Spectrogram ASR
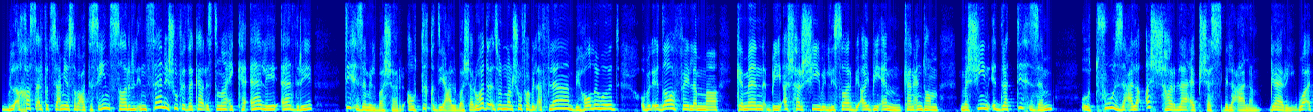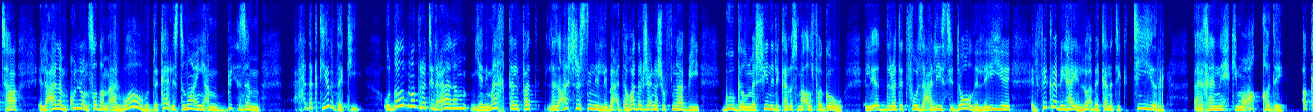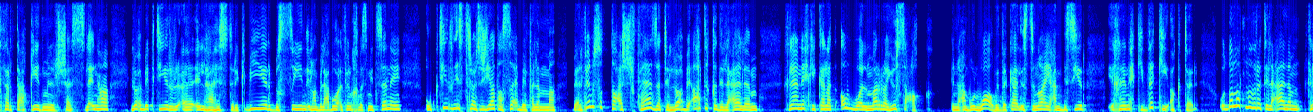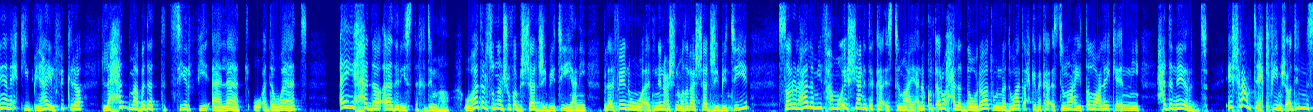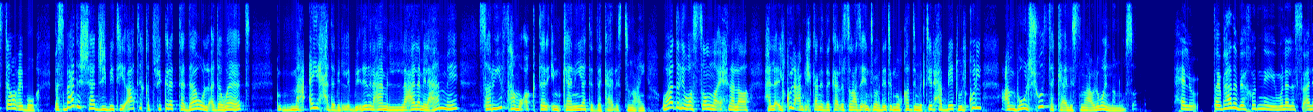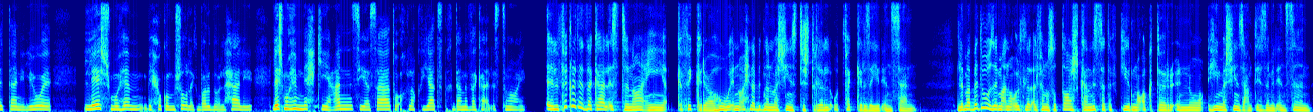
بالأخص 1997 صار الإنسان يشوف الذكاء الاصطناعي كآلة قادرة تهزم البشر أو تقضي على البشر. وهذا صرنا نشوفه بالأفلام بهوليوود وبالإضافة لما كمان بأشهر شيء اللي صار بآي بي إم كان عندهم ماشين قدرت تهزم وتفوز على أشهر لاعب شس بالعالم. جاري وقتها العالم كله انصدم قال wow الذكاء الاصطناعي عم بيهزم حدا كتير ذكي. وضل نظرة العالم يعني ما اختلفت للعشر سنين اللي بعدها وهذا رجعنا شفناه ب Google machine اللي كان اسمها AlphaGo اللي قدرت تفوز على لي سيدول اللي هي الفكرة بهاي اللعبة كانت كتير آه خلينا نحكي معقدة أكثر تعقيد من ال chess لأنها لعبة كتير آه إلها history كبير بالصين إلهم بيلعبوها 2500 سنة وكتير استراتيجياتها صعبة فلما ب 2016 فازت اللعبة أعتقد العالم خلينا نحكي كانت أول مرة يصعق إنه عم بقول wow الذكاء الاصطناعي عم بيصير. خلينا نحكي ذكي أكثر وضلت نظرة العالم خلينا نحكي بهاي الفكرة لحد ما بدأت تصير في آلات وأدوات أي حدا قادر يستخدمها. وهذا اللي صرنا نشوفه بال ChatGPT. يعني بال 2022 لما طلع ال ChatGPT صاروا العالم يفهموا إيش يعني ذكاء اصطناعي. أنا كنت أروح على الدورات والندوات أحكي ذكاء اصطناعي يطلعوا علي كأني حدا nerd. إيش اللي عم تحكي فيه؟ مش قادرين نستوعبه. بس بعد ال ChatGPT أعتقد فكرة تداول ادوات مع أي حدا بايدين العالم العالم العامة صاروا يفهموا أكثر إمكانيات الذكاء الاصطناعي. وهذا اللي وصلنا إحنا ل هلأ الكل عم بيحكي عن الذكاء الاصطناعي. زي أنت ما بديت المقدمة كثير حبيت والكل عم بقول شو الذكاء الاصطناعي ولوين بدنا نوصل. حلو. طيب هذا بياخذني منى للسؤال الثاني اللي هو ليش مهم بحكم شغلك برضه الحالي ليش مهم نحكي عن سياسات وأخلاقيات استخدام الذكاء الاصطناعي؟ الفكرة الذكاء الاصطناعي كفكرة هو إنه إحنا بدنا ال machines تشتغل وتفكر زي الإنسان. لما بدوا زي ما أنا قلت لل 2016 كان لسه تفكيرنا أكتر إنه هي machines عم تهزم الإنسان.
